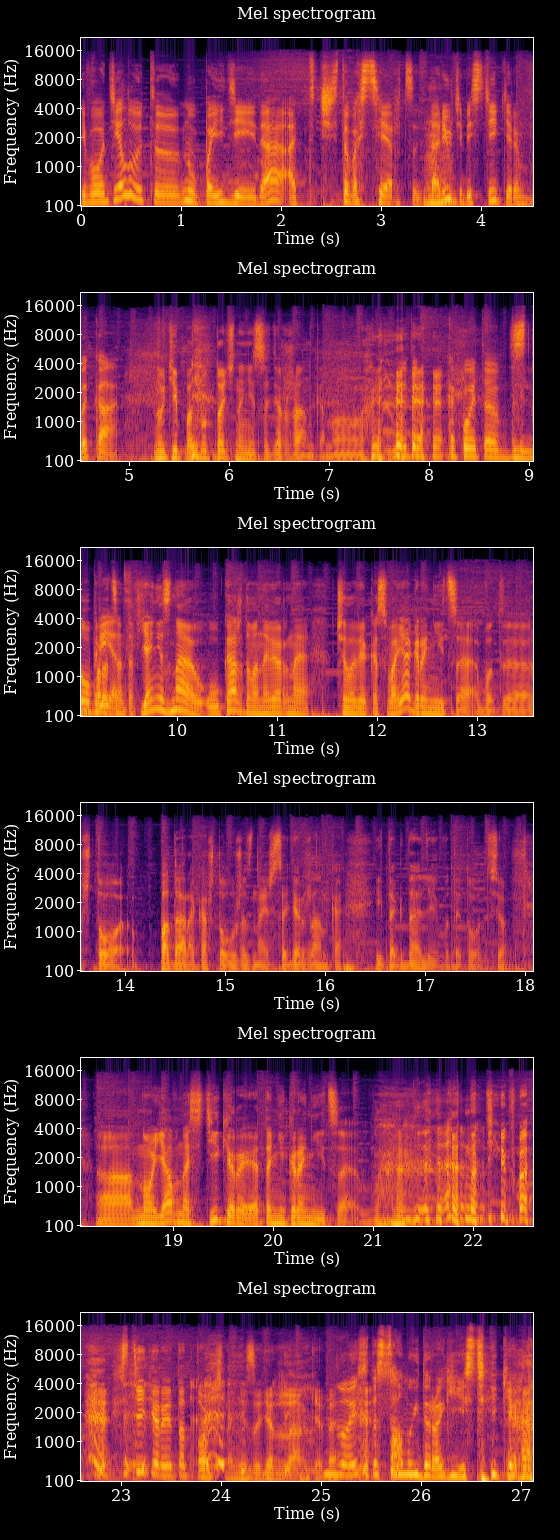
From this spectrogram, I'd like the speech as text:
Его делают, э, ну, по идее, да, от чистого сердца. Дарю Мгм. тебе стикеры в ВК. Ну, типа, тут точно не содержанка, но... Ну, это какой-то, блин, Сто процентов. Я не знаю, у каждого, наверное, человека своя граница, вот э, что подарок, а что уже, знаешь, содержанка и так далее, вот это вот все. но явно стикеры это не граница. Ну, типа, стикеры это точно не содержанки, да? Ну, а если это самые дорогие стикеры?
